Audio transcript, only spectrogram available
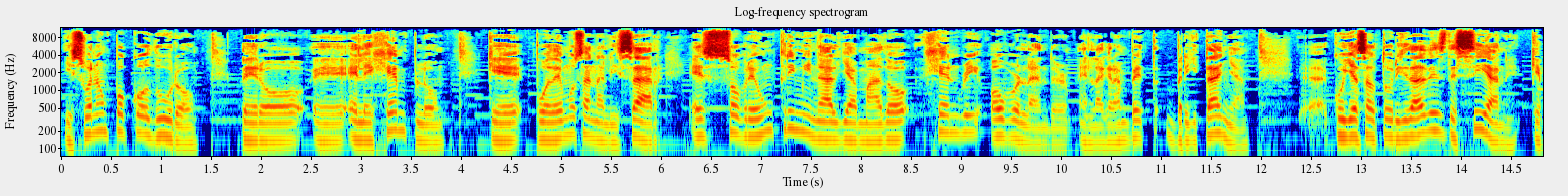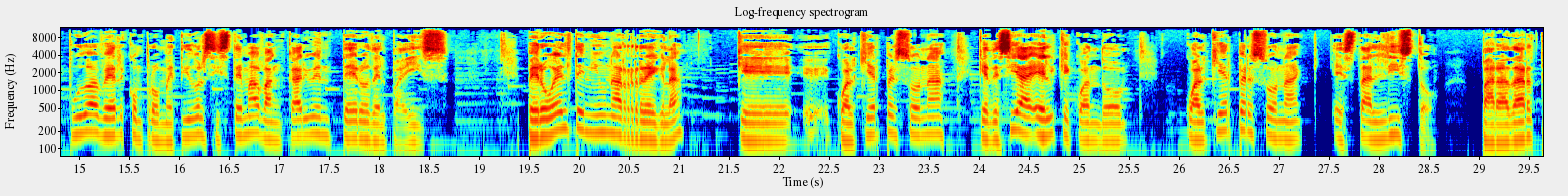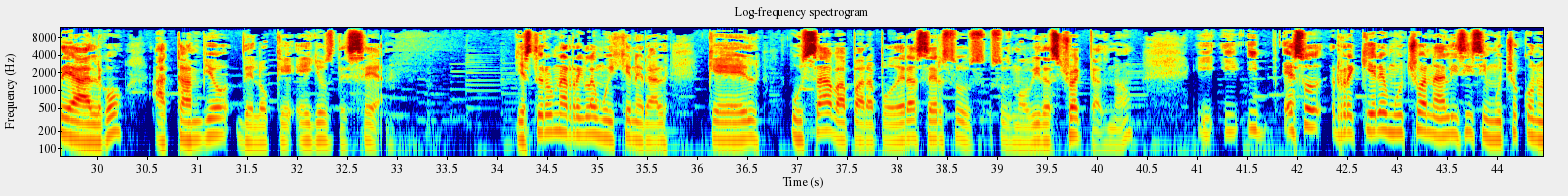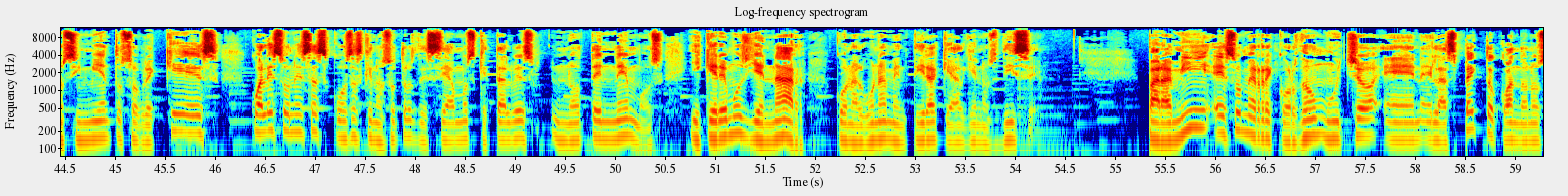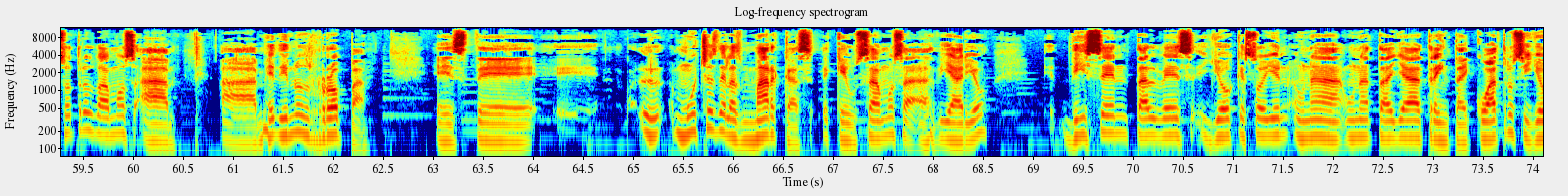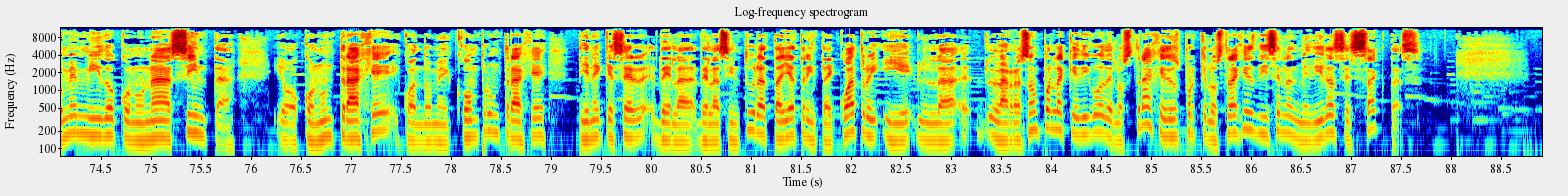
Y suena un poco duro, pero eh, el ejemplo que podemos analizar es sobre un criminal llamado Henry Overlander en la Gran Bretaña, eh, cuyas autoridades decían que pudo haber comprometido el sistema bancario entero del país. Pero él tenía una regla que eh, cualquier persona, que decía él que cuando cualquier persona está listo para darte algo a cambio de lo que ellos desean. Y esto era una regla muy general que él usaba para poder hacer sus, sus movidas chuecas, ¿no? Y, y, eso requiere mucho análisis y mucho conocimiento sobre qué es, cuáles son esas cosas que nosotros deseamos que tal vez no tenemos y queremos llenar con alguna mentira que alguien nos dice. para mí eso me recordó mucho en el aspecto cuando nosotros vamos a, a medirnos ropa. Este, eh, muchas de las marcas que usamos a, diario dicen tal vez yo que soy en una, una talla 34, si yo me mido con una cinta o con un traje, cuando me compro un traje, tiene que ser de la, de la cintura talla 34 y, y la, la razón por la que digo de los trajes es porque los trajes dicen las medidas exactas.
